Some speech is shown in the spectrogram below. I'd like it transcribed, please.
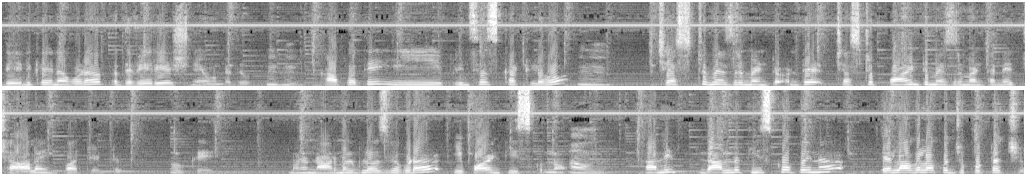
దేనికైనా కూడా పెద్ద వేరియేషన్ ఏ ఉండదు కాకపోతే ఈ ప్రిన్సెస్ కట్లో చెస్ట్ మెజర్మెంట్ అంటే చెస్ట్ పాయింట్ మెజర్మెంట్ అనేది చాలా ఇంపార్టెంట్. ఓకే. మనం నార్మల్ బ్లౌజ్లో కూడా ఈ పాయింట్ తీసుకున్నాం. కానీ దానిలో తీసుకోకపోయినా ఎలాగోలా కొంచెం కుట్టచ్చు.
